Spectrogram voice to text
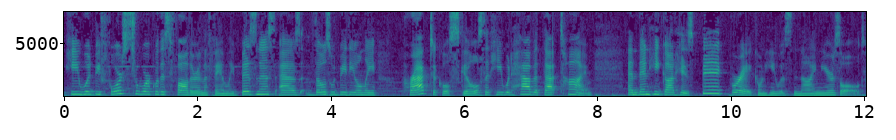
he would be forced to work with his father in the family business, as those would be the only practical skills that he would have at that time. And then he got his big break when he was nine years old.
